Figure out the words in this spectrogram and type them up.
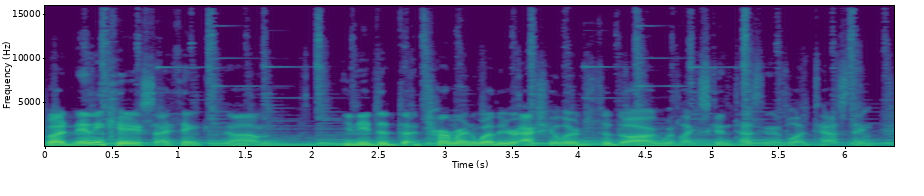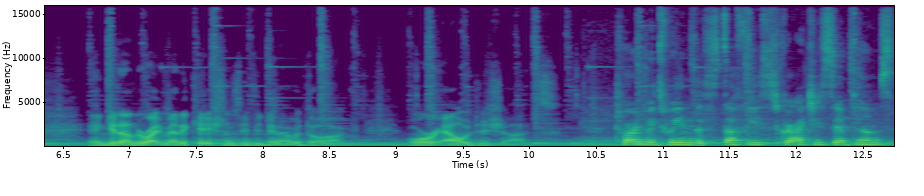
But in any case, I think um, you need to determine whether you're actually allergic to the dog with like skin testing and blood testing and get on the right medications if you do have a dog or allergy shots. Torn between the stuffy, scratchy symptoms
